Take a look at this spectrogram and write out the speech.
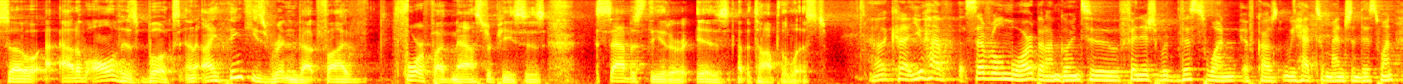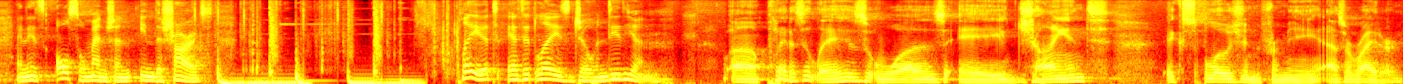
So out of all of his books, and I think he's written about five, four or five masterpieces. Sabbath Theater is at the top of the list. Okay, you have several more, but I'm going to finish with this one. Of course, we had to mention this one, and it's also mentioned in the shards. Play it as it lays, Joan Didion. Uh, It Lays was a giant explosion for me as a writer.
